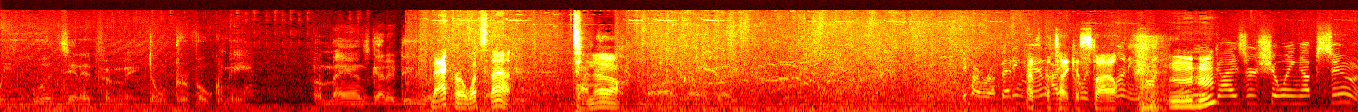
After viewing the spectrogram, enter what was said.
waste woods in it for me. Don't provoke me. A man's gotta do. Macro, what's that? I know. If I were a betting That's man, the I'd Tychus style. money on Mhm. more geysers showing up soon.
